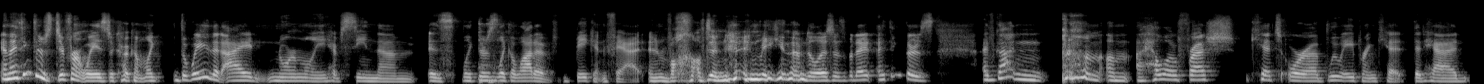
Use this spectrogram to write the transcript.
And I think there's different ways to cook them. Like the way that I normally have seen them is like there's like a lot of bacon fat involved in, in making them delicious. But I, I think there's I've gotten um, a Hello Fresh kit or a Blue Apron kit that had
